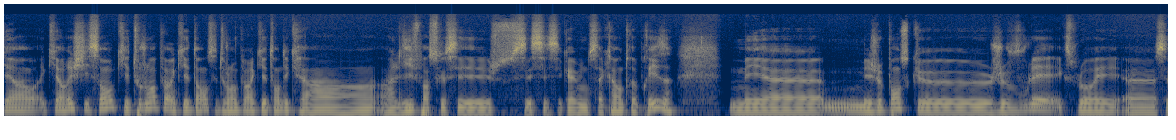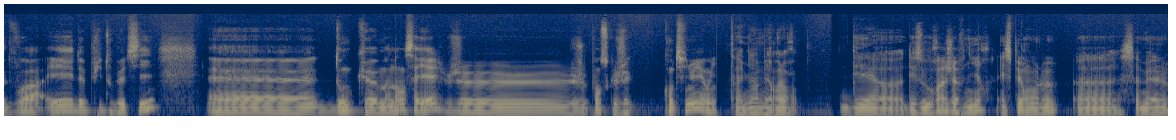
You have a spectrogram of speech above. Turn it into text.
qui est, enrichissant, qui est toujours un peu inquiétant. C'est toujours un peu inquiétant d'écrire un, livre parce que c'est, quand même une sacrée entreprise. Mais, euh, mais je pense que je voulais explorer euh, cette voie et depuis tout petit. Euh, donc maintenant, ça y est, je, je pense que je vais continuer, oui. Très bien, bien. Alors, des, des ouvrages à venir, espérons-le, Samuel.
